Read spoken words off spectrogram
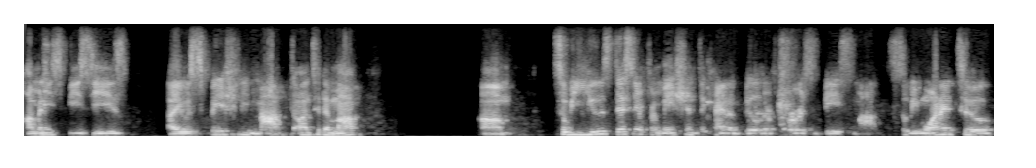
how many species, uh, it was spatially mapped onto the map. Um, so we used this information to kind of build our first base map. So we wanted to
